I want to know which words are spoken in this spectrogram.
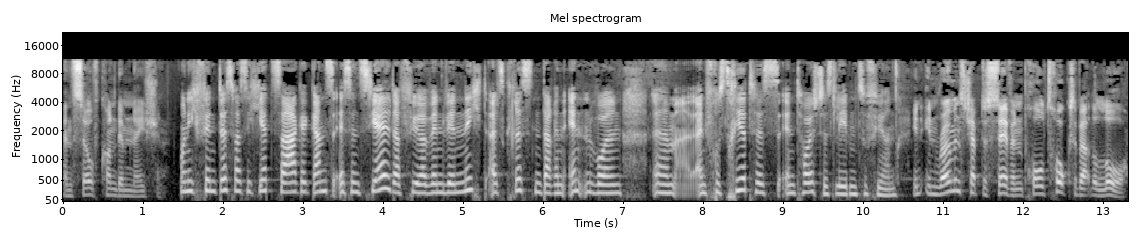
Und ich finde das, was ich jetzt sage, ganz essentiell dafür, wenn wir nicht als Christen darin enden wollen, ähm, ein frustriertes, enttäuschtes Leben zu führen. In, in Romans chapter 7, Paul talks about the law.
